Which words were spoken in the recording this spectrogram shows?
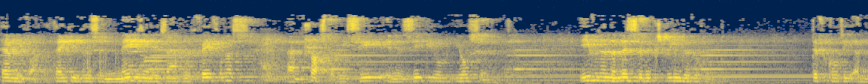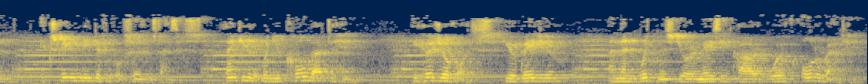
Heavenly Father, thank you for this amazing example of faithfulness and trust that we see in Ezekiel, your servant. Even in the midst of extreme difficulty and extremely difficult circumstances, thank you that when you called out to him, he heard your voice, he obeyed you, and then witnessed your amazing power at work all around him.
